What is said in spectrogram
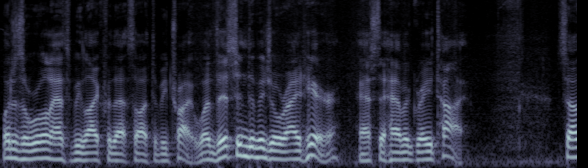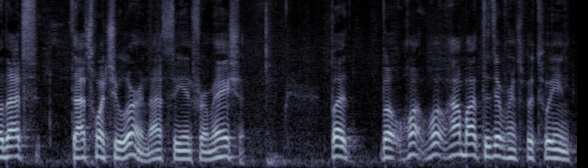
what does the world have to be like for that thought to be true? Well, this individual right here has to have a gray tie. So that's, that's what you learn. That's the information. But, but what, what, how about the difference between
